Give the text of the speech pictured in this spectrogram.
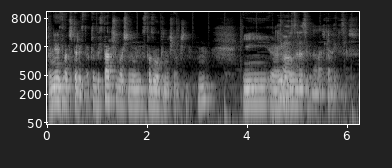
To nie jest 2400, to wystarczy właśnie 100 zł miesięcznie. Nie? I, I e, możesz zrezygnować, kiedy chcesz.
